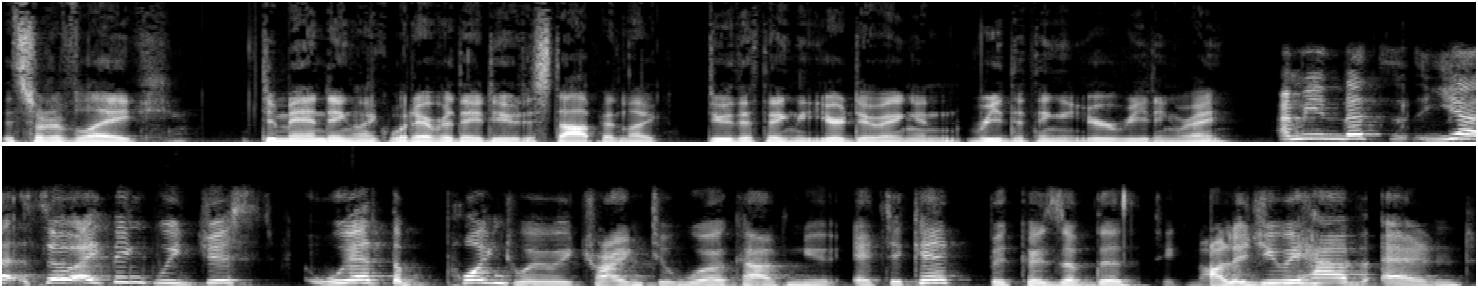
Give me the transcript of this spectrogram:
It's sort of like demanding like whatever they do to stop and like do the thing that you're doing and read the thing that you're reading, right? I mean, that's yeah. So I think we just we're at the point where we're trying to work out new etiquette because of the technology we have and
